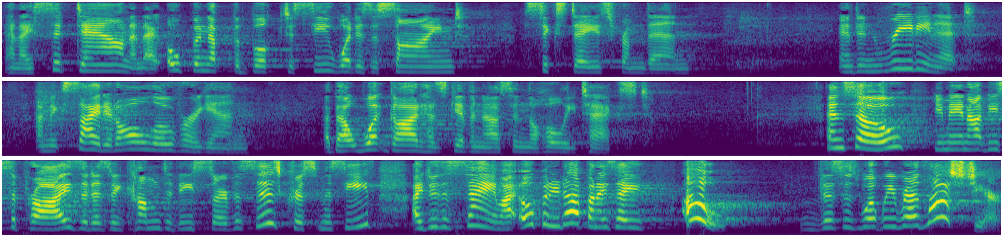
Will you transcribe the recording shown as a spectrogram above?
and I sit down and I open up the book to see what is assigned six days from then. And in reading it, I'm excited all over again about what God has given us in the holy text. And so, you may not be surprised that as we come to these services, Christmas Eve, I do the same. I open it up and I say, Oh, this is what we read last year.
